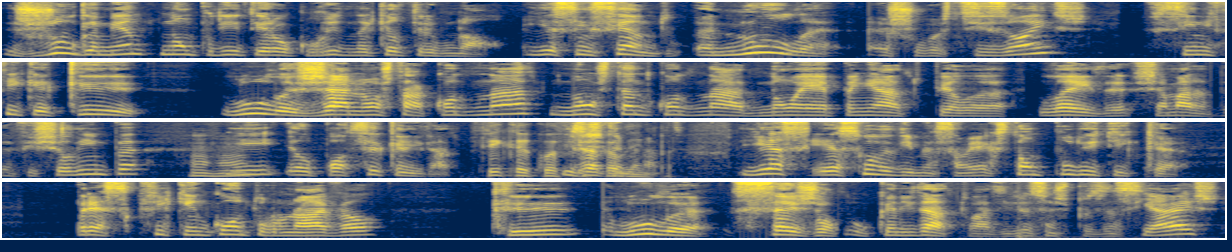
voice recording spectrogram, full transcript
julgamento não podia ter ocorrido naquele tribunal. E assim sendo, anula as suas decisões, significa que Lula já não está condenado, não estando condenado, não é apanhado pela lei da, chamada da ficha limpa uhum. e ele pode ser candidato. Fica com a ficha Exatamente. limpa. E essa é a segunda dimensão, é a questão política. Parece que fica incontornável que Lula seja o candidato às eleições presidenciais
